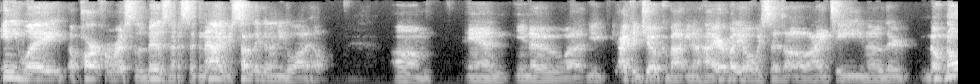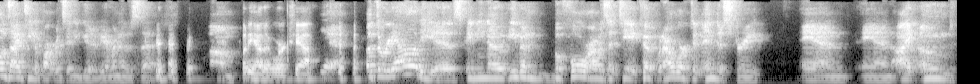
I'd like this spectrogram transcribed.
anyway, apart from the rest of the business, and now you're suddenly going to need a lot of help. Um, and you know, uh, you I could joke about you know how everybody always says, "Oh, IT," you know, they're no no one's IT department's any good. Have you ever noticed that? Um, Funny how that works, yeah. yeah, but the reality is, and you know, even before I was at TA Cook, when I worked in industry, and and I owned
